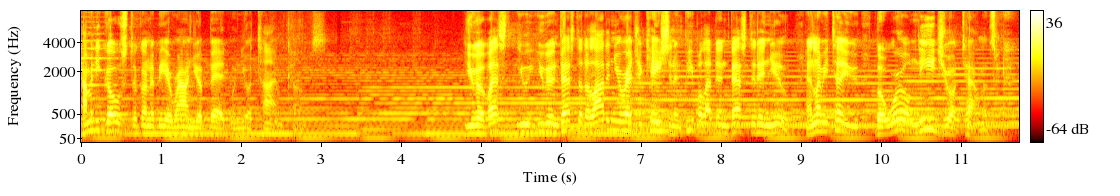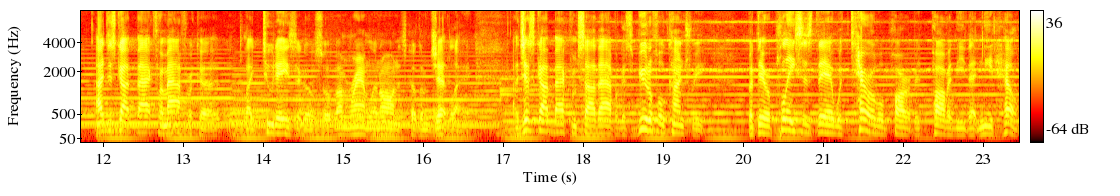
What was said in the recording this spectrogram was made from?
how many ghosts are going to be around your bed when your time comes? You've, invest, you, you've invested a lot in your education and people have invested in you. And let me tell you, the world needs your talents. I just got back from Africa like two days ago, so if I'm rambling on, it's because I'm jet lagged. I just got back from South Africa. It's a beautiful country, but there are places there with terrible poverty that need help.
